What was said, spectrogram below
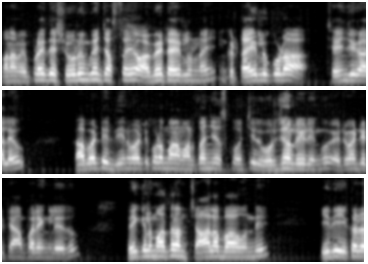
మనం ఎప్పుడైతే షోరూమ్కి నుంచి వస్తాయో అవే టైర్లు ఉన్నాయి. ఇంకా టైర్లు కూడా చేంజ్ కాలేవు. కాబట్టి దీన్ని బట్టి కూడా మనం అర్థం చేసుకోవచ్చు. ఇది ఒరిజినల్ రీడింగు. ఎటువంటి ట్యాంపరింగ్ లేదు. వెహికల్ మాత్రం చాలా బాగుంది. ఇది ఇక్కడ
